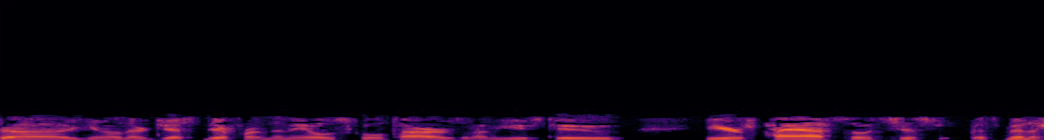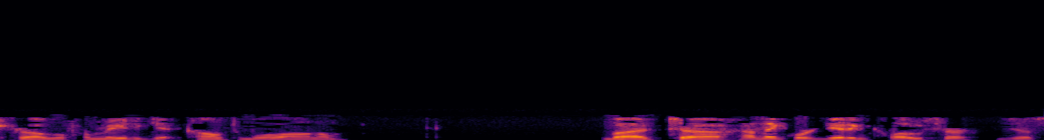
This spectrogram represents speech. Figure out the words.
uh, you know they're just different than the old school tires that I'm used to years past. So it's just it's been a struggle for me to get comfortable on them. But uh, I think we're getting closer, just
